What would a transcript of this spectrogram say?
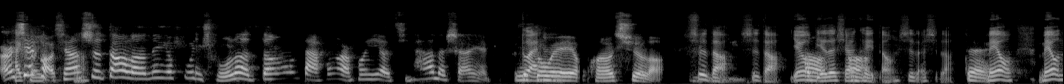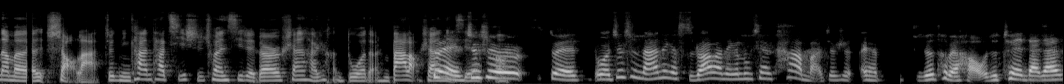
而且好像嗯是到了那个附近，除了登大峰、二峰，也有其他的山也，对周围也有朋友去了。是的，是的，也有别嗯的山可嗯以登。是的，是的，对，没有没有那么少啦。就你看，它其实川西这边儿山还是很多的，什么巴朗山那对，些，嗯就是对我就是拿那个 Strava 那个路线看嘛，就是哎呀，觉得特别好，我就推荐大家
